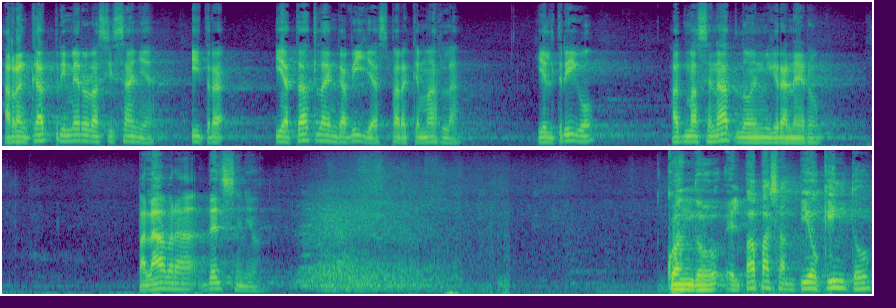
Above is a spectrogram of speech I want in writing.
arrancad primero la cizaña y, atadla en gavillas para quemarla, y el trigo almacenadlo en mi granero. Palabra del Señor. Cuando el Papa San Pío V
